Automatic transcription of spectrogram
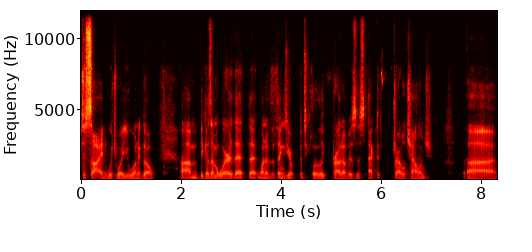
decide which way you want to go. Um, because I'm aware that that one of the things you're particularly proud of is this active travel challenge. Uh,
